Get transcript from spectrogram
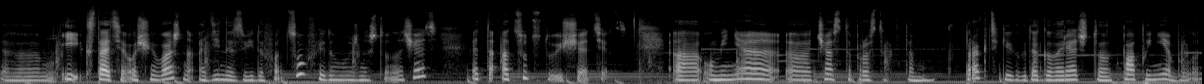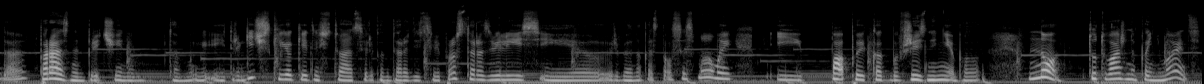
Эм, и, кстати, очень важно, один из видов отцов, я думаю, нужно что начать, это отсутствующий отец. А у меня э, часто просто там практики, когда говорят, что папы не было, да, по разным причинам. Там и, и трагические какие-то ситуации, или когда родители просто развелись, и ребенок остался с мамой, и папы как бы в жизни не было. Но тут важно понимать,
